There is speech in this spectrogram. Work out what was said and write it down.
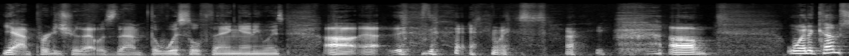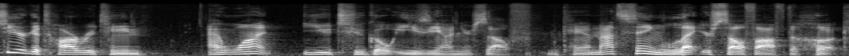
Yeah, I'm pretty sure that was them. The whistle thing, anyways. Uh, anyways, sorry. Um, when it comes to your guitar routine, I want you to go easy on yourself. Okay, I'm not saying let yourself off the hook.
